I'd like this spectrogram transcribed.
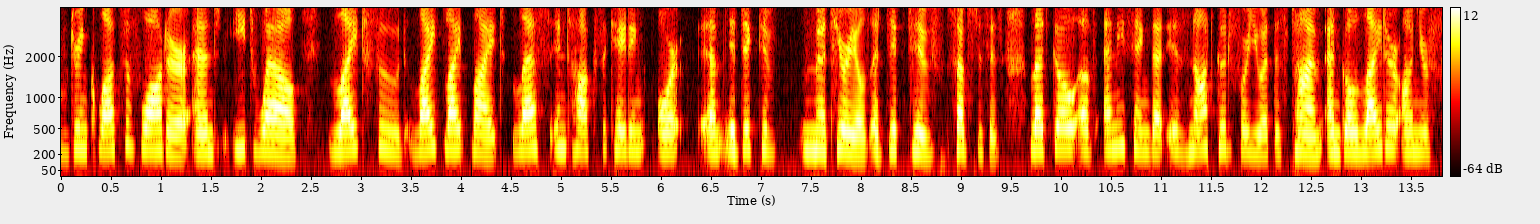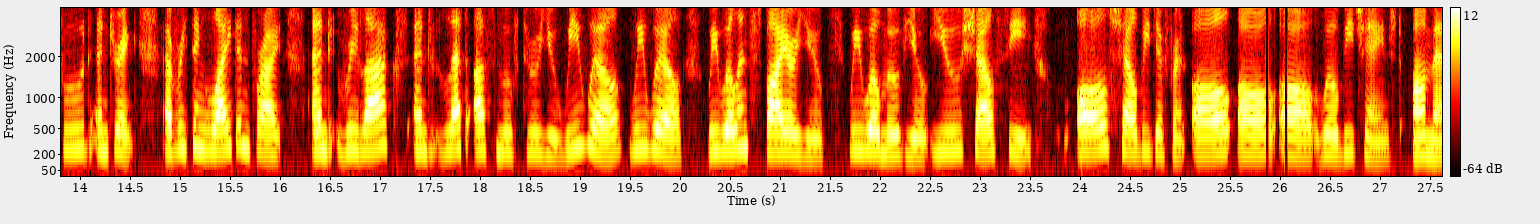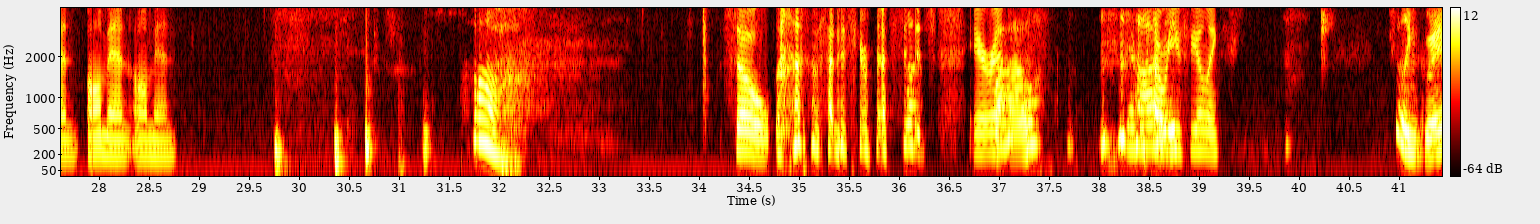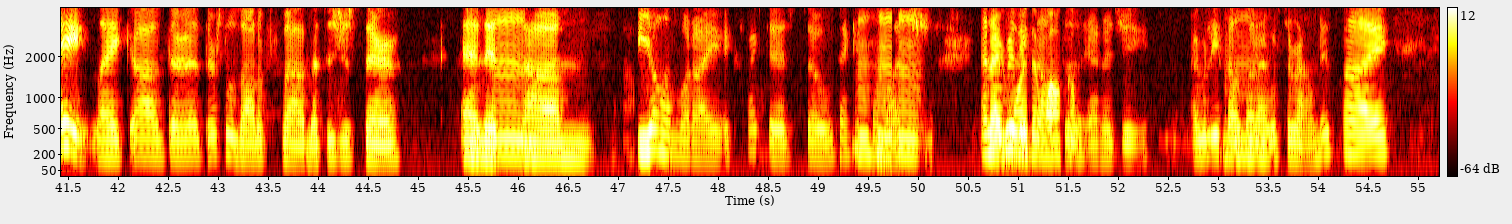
Drink lots of water and eat well. Light food, light, light, light, less intoxicating or um, addictive materials, addictive substances. Let go of anything that is not good for you at this time and go lighter on your food and drink. Everything light and bright and relax and let us move through you. We will, we will, we will inspire you. We will move you. You shall see. All shall be different. All, all, all will be changed. Amen. Amen. Amen. Oh. So that is your message, Erin. Wow. How are you feeling? Feeling great. Like uh, there, there's a lot of uh, messages there, and Mhm. it's um, beyond what I expected. So thank you so Mhm. much. And I You're really more than felt welcome. the energy. I really felt that I Mhm. was surrounded by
